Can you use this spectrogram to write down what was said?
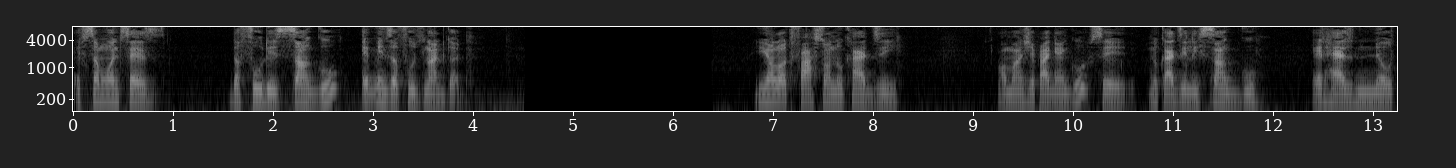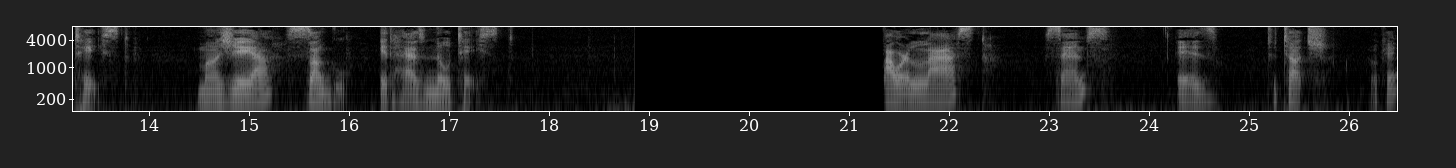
If someone says the food is sans goût, it means the food's not good. Yon lot fason nou ka di on manje pa gen goût, se nou ka di li. It has no taste. Manje ya san go. It has no taste. Our last sense is to touch. Okay?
